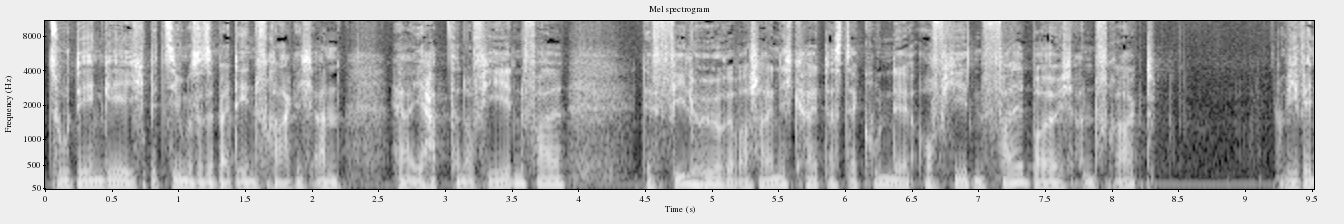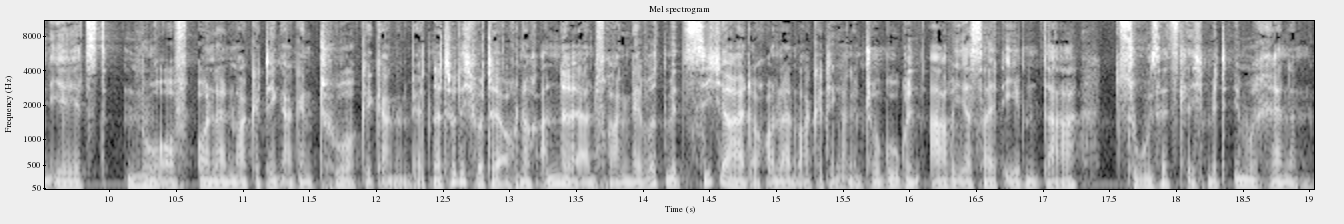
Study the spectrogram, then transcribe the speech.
Zu denen gehe ich, beziehungsweise bei denen frage ich an. Ja, ihr habt dann auf jeden Fall eine viel höhere Wahrscheinlichkeit, dass der Kunde auf jeden Fall bei euch anfragt wie wenn ihr jetzt nur auf Online-Marketing-Agentur gegangen wärt. Natürlich wird er auch noch andere anfragen. Der wird mit Sicherheit auch Online-Marketing-Agentur googeln, aber ihr seid eben da zusätzlich mit im Rennen.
